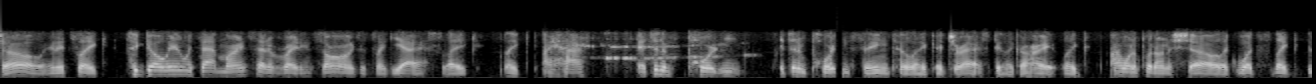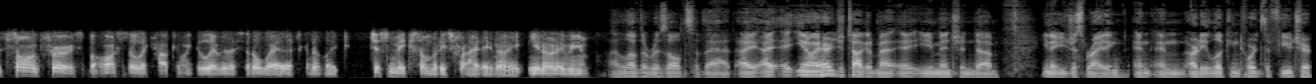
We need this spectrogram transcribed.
show, and it's like to go in with that mindset of writing songs. It's like yes, like like I have. It's an important. It's an important thing to like address. Be like, all right, like I want to put on a show. Like, what's like song first, but also like how can we deliver this in a way that's gonna like just make somebody's Friday night. You know what I mean? I love the results of that. I, I you know, I heard you talking about. Uh, you mentioned, um, you know, you're just writing and, and already looking towards the future.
